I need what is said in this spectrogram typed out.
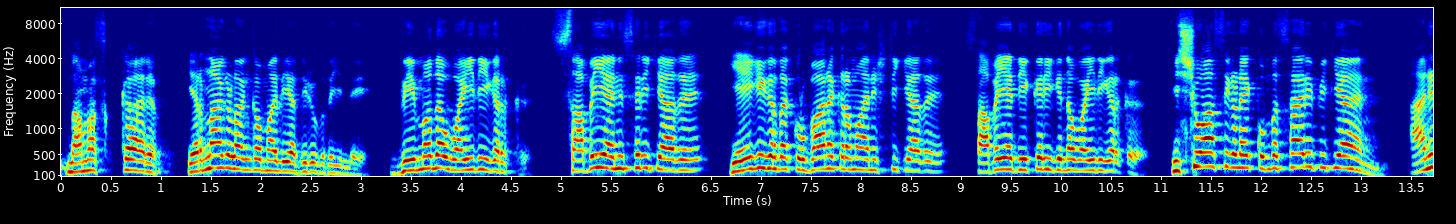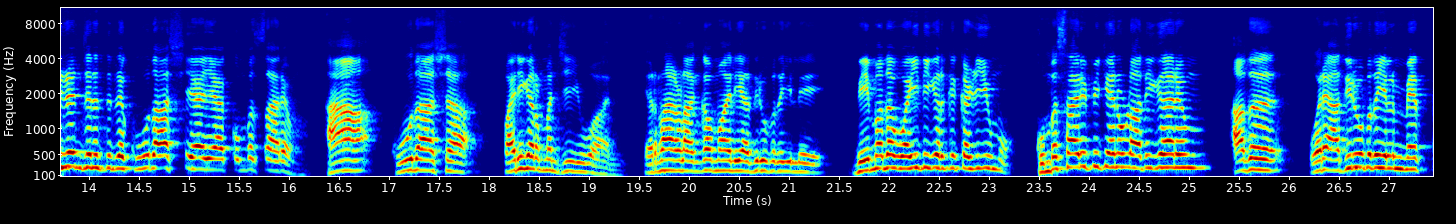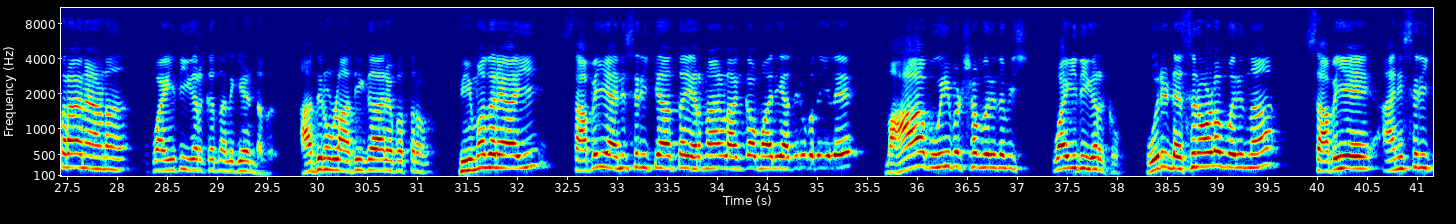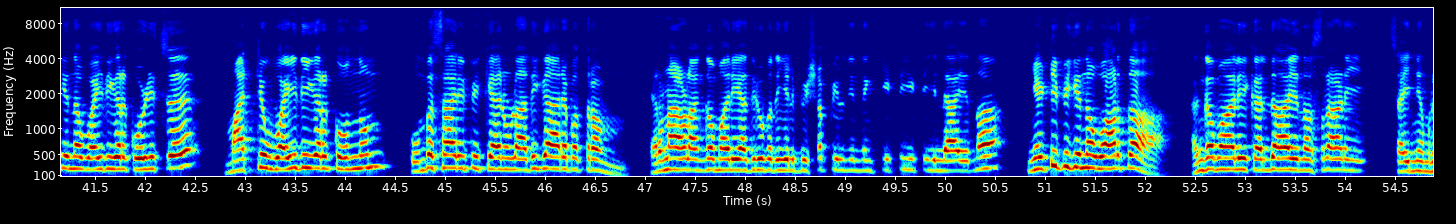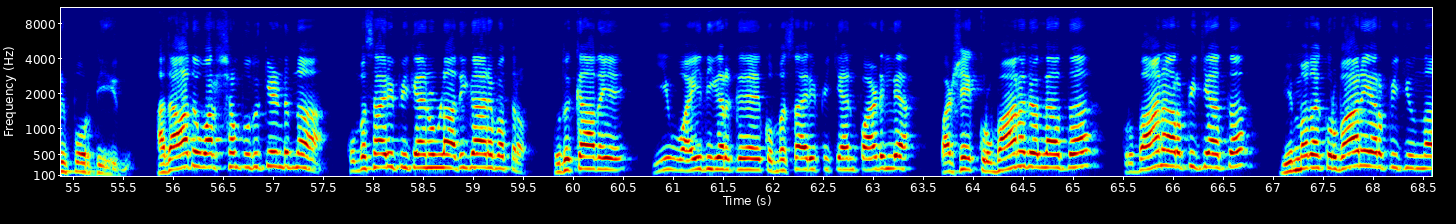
നമസ്കാരം. എറണാകുളം അങ്കമാലി അതിരൂപതയിലെ വിമത വൈദികർക്ക് സഭയെ അനുസരിക്കാതെ ഏകീകൃത കുർബാനക്രമം അനുഷ്ഠിക്കാതെ സഭയെ ധിക്കരിക്കുന്ന വൈദികർക്ക് വിശ്വാസികളെ കുമ്പസാരിപ്പിക്കാൻ അനുരഞ്ജനത്തിന്റെ കൂതാശയായ കുമ്പസാരം ആ കൂതാശ പരികർമ്മം ചെയ്യുവാൻ എറണാകുളം അങ്കമാലി അതിരൂപതയിലെ വിമത വൈദികർക്ക് കഴിയുമോ? കുമ്പസാരിപ്പിക്കാനുള്ള അധികാരം അത് ഒരതിരൂപതയിൽ മെത്രാനാണ് വൈദികർക്ക് നൽകേണ്ടത്. അതിനുള്ള അധികാരപത്രം. വിമതരായി സഭയെ അനുസരിക്കാത്ത എറണാകുളം അങ്കമാലി അതിരൂപതയിലെ മഹാഭൂരിപക്ഷം വരുന്ന വൈദികർക്കും ഒരു ഡസനോളം വരുന്ന സഭയെ അനുസരിക്കുന്ന വൈദികർക്ക് ഒഴിച്ച് മറ്റു വൈദികർക്കൊന്നും കുമ്പസാരിപ്പിക്കാനുള്ള അധികാരപത്രം എറണാകുളം അങ്കമാലി അതിരൂപതയിൽ ബിഷപ്പിൽ നിന്നും കിട്ടിയിട്ടില്ല എന്ന ഞെട്ടിപ്പിക്കുന്ന വാർത്ത അങ്കമാലി കൽദായ നസ്രാണി സൈന്യം റിപ്പോർട്ട് ചെയ്യുന്നു. അതാത് വർഷം പുതുക്കേണ്ടുന്ന കുമ്പസാരിപ്പിക്കാനുള്ള അധികാരപത്രം പുതുക്കാതെ ഈ വൈദികർക്ക് കുമ്പസാരിപ്പിക്കാൻ പാടില്ല. പക്ഷേ കുർബാന ചൊല്ലാത്ത കുർബാന അർപ്പിക്കാത്ത വിമത കുർബാന അർപ്പിക്കുന്ന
